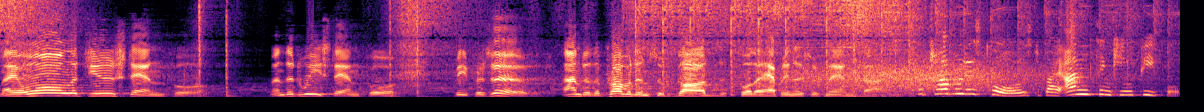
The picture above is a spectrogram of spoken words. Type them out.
May all that you stand for and that we stand for be preserved under the providence of God for the happiness of mankind. The trouble is caused by unthinking people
